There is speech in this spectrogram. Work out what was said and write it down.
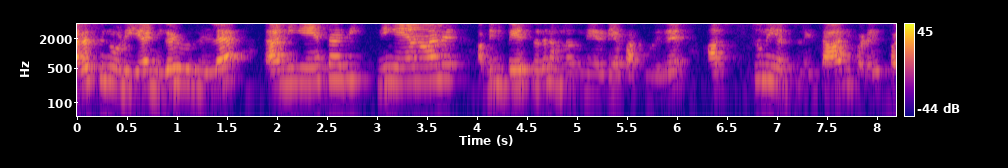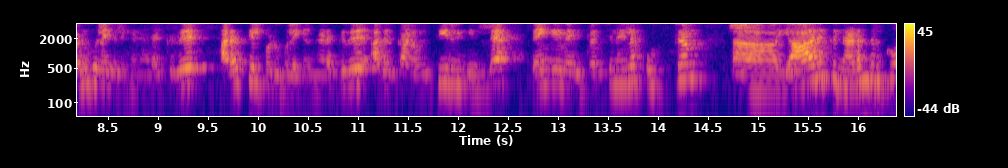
அரசினுடைய நிகழ்வுகள்ல நீங்க ஏன் சாதி நீங்க ஏன் ஆளு அப்படின்னு பேசுறதை நம்மளால நேரடியா பார்க்க முடியுது. அத்துணை அத்துணை சாதி படு படுகொலைகள் இங்க நடக்குது. அரசியல் படுகொலைகள் நடக்குது. அதற்கான ஒரு தீர்வு இங்க இல்ல. வேங்கை வயல் பிரச்சனையில குற்றம் யாருக்கு நடந்திருக்கோ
